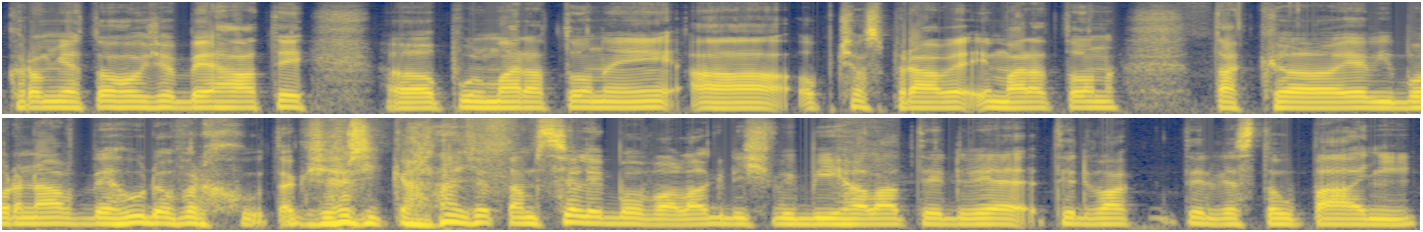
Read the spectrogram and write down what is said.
kromě toho, že běhá ty uh, půlmaratony a občas právě i maraton, tak uh, je výborná v běhu do vrchu, takže říkala, že tam si libovala, když vybíhala ty dvě, ty dva, ty dvě stoupání.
